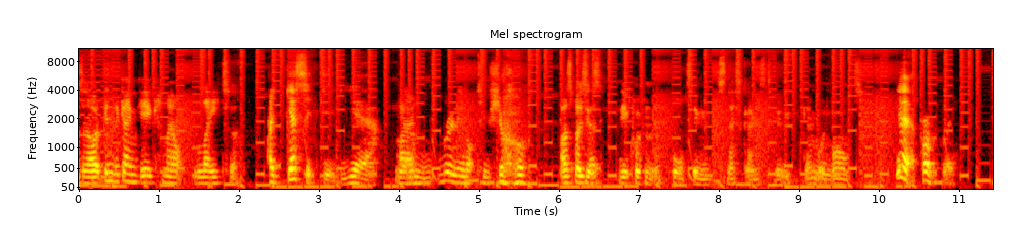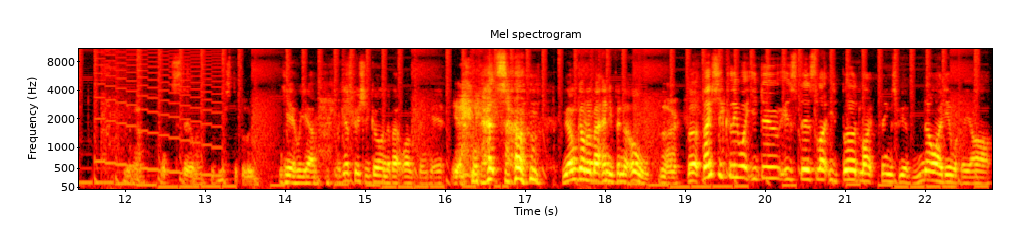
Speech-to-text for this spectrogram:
don't know. Didn't the Game Gear come out later? I guess it did, yeah. Yeah. I'm really not too sure. I suppose it's the equivalent of porting SNES games to Game Boy Advance. yeah, probably. Yeah. But still. Mr. Balloon. Yeah, we have. I guess we should go on about one thing here. Yeah. That's, um, we haven't gone about anything at all. no. But basically what you do is there's like these bird-like things, we have no idea what they are,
